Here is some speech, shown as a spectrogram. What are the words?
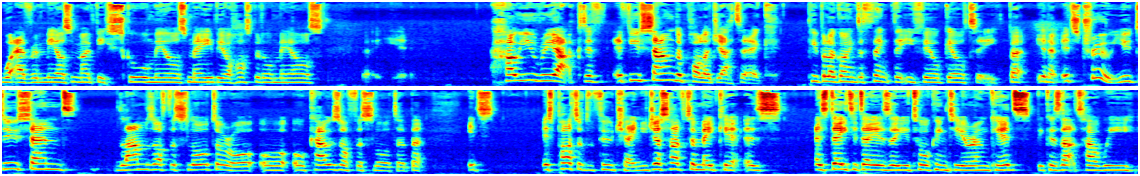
whatever meals it might be, school meals maybe, or hospital meals. How you react if if you sound apologetic, people are going to think that you feel guilty. But you know, it's true. You do send lambs off for slaughter or, or, or cows off for slaughter, but it's it's part of the food chain. You just have to make it as as day to day as though you're talking to your own kids, because that's how we,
